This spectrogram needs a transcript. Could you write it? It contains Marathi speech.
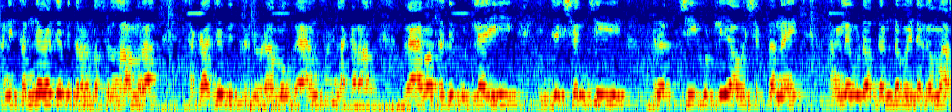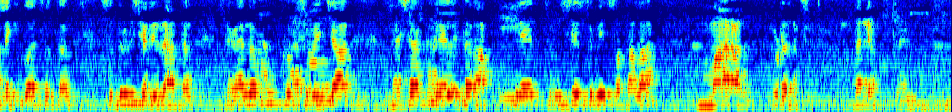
आणि संध्याकाळच्या मित्रांपासून लांब राहा. सकाळचे मित्र निवडा मग व्यायाम चांगला कराल. व्यायामासाठी कुठल्याही इंजेक्शनची ड्रगची कुठलीही आवश्यकता नाही. चांगल्या उठा दंड बैठका मारले की बस होतं. सुदृढ शरीर राहतं. सगळ्यांना खूप खूप शुभेच्छा. नशा करेल तर आपले तुमचे तुम्ही स्वतःला माराल. पुढे लक्षात धन्यवाद.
